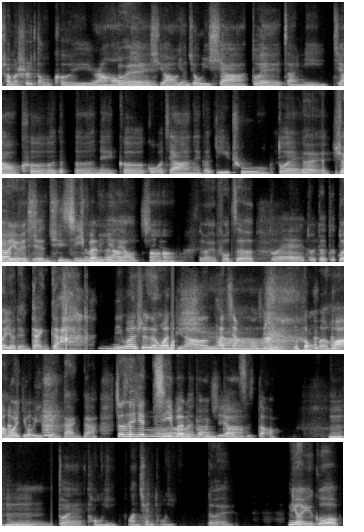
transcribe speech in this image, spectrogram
什么事都可以，然后你也需要研究一下，对，在你教课的那个国家那个基础，对对，需要有一些基本的了解，对，否则对对对对会有点尴尬。你问学生问题，然后他讲的东西你不懂的话，会有一点尴尬，就是一些 基本的东西要知道。嗯哼，对，同意，完全同意。对你有遇过？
